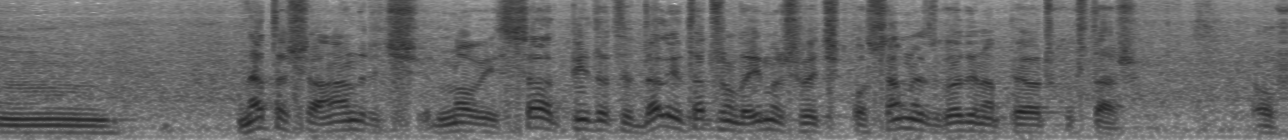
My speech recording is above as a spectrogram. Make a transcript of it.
Mm, Nataša Andrić, Novi Sad, pitate da li je tačno da imaš već 18 godina pevačkog staža? Uf,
